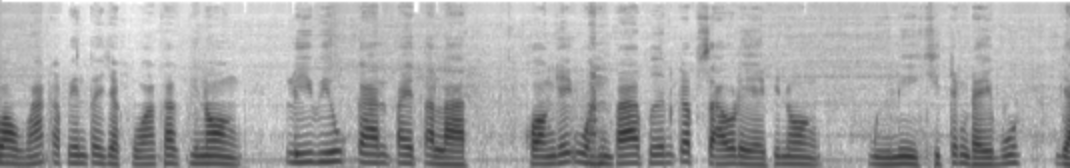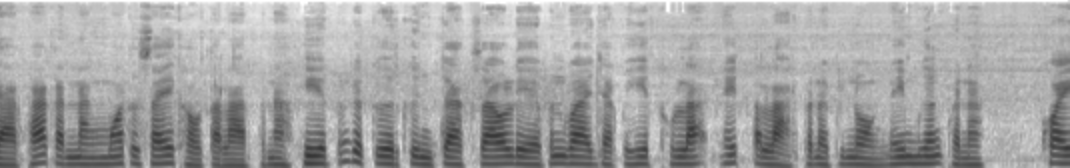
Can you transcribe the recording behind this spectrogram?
ว้ามาก็เป็นแต่จากหัวครับพี่น้อง รีวิวการไปตลาดของยายอ้วนป้าเพิ่อนกับสาวแหล่พี่น้อง มือนี้คิดจังใดบุอยากพากันนั่งมอเตอร์ไซค์เข้าตลาดพนะเหตุมันก็เกิดขึ้นจากสาวแหล่พิ่นว่าอยากไปเฮ็ดธุระในตลาดพนะพี่น้องในเมืองพนะข่อย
